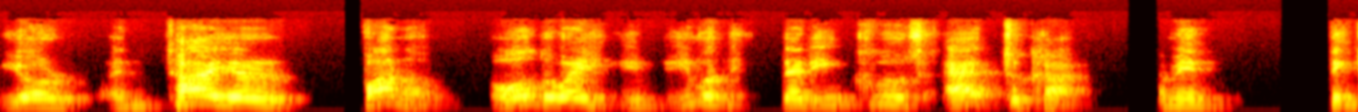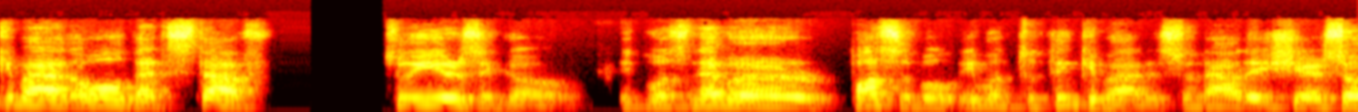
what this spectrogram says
your entire funnel all the way even that includes add to cart. I mean think about all that stuff two years ago. It was never possible even to think about it. So now they share. So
